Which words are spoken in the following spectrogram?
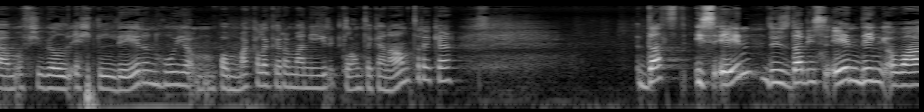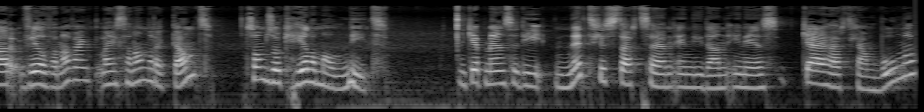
Um, of je wil echt leren hoe je op een makkelijkere manier klanten kan aantrekken. Dat is één. Dus dat is één ding waar veel van afhangt. Langs de andere kant, soms ook helemaal niet. Ik heb mensen die net gestart zijn en die dan ineens keihard gaan boomen.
